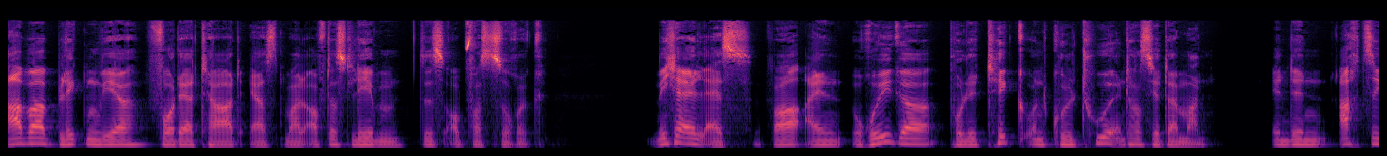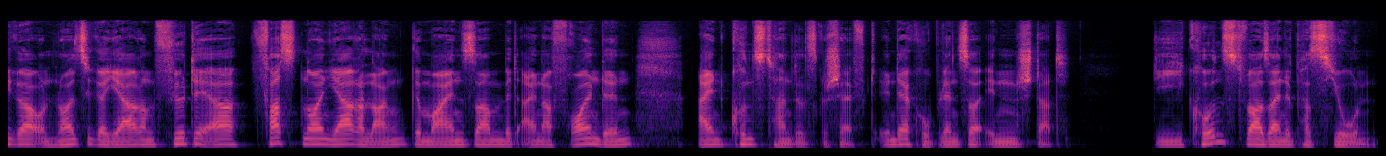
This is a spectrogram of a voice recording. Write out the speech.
Aber blicken wir vor der Tat erstmal auf das Leben des Opfers zurück. Michael S. war ein ruhiger, politik- und kulturinteressierter Mann. In den 80er und 90er Jahren führte er fast neun Jahre lang gemeinsam mit einer Freundin ein Kunsthandelsgeschäft in der Koblenzer Innenstadt. Die Kunst war seine Passion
